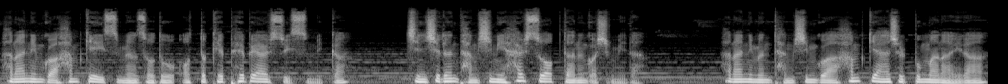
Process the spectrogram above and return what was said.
하나님과 함께 있으면서도 어떻게 패배할 수 있습니까? 진실은 당신이 할 수 없다는 것입니다. 하나님은 당신과 함께 하실 뿐만 아니라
